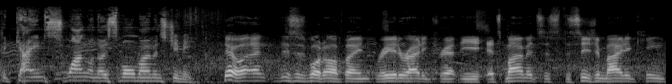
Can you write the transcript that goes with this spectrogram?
the game swung on those small moments, Jimmy. Yeah, well, and this is what I've been reiterating throughout the year. It's moments, it's decision making,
